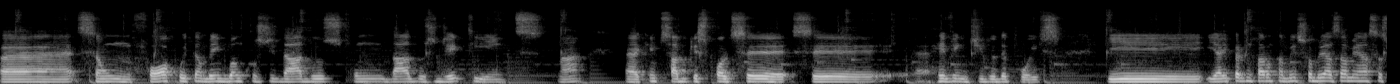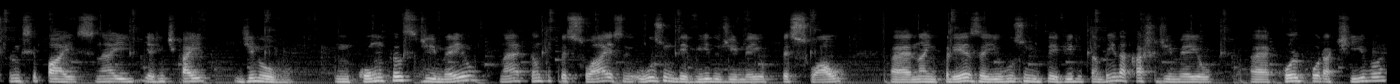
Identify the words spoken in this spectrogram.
é, são foco e também bancos de dados com dados de clientes, né? É, que a gente sabe que isso pode ser, ser é, revendido depois. E, e aí perguntaram também sobre as ameaças principais, né? E, e a gente cai de novo em contas de e-mail, né, tanto pessoais, uso indevido de e-mail pessoal é, na empresa e uso indevido também da caixa de e-mail é, corporativa,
